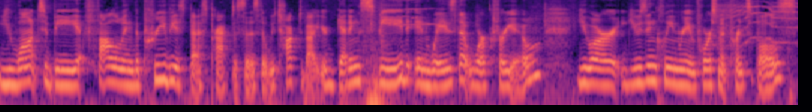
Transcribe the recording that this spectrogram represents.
you want to be following the previous best practices that we talked about. You're getting speed in ways that work for you. You are using clean reinforcement principles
